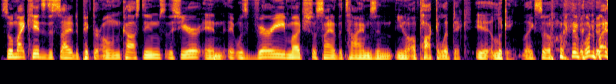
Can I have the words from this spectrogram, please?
so my kids decided to pick their own costumes this year, and it was very much a sign of the times and you know apocalyptic uh, looking. Like so, one of my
